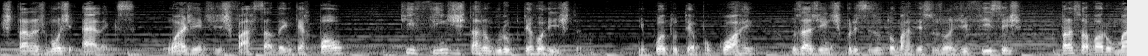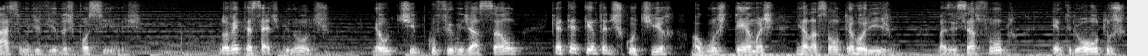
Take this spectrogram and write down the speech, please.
está nas mãos de Alex, um agente disfarçado da Interpol que finge estar no grupo terrorista. Enquanto o tempo corre, os agentes precisam tomar decisões difíceis para salvar o máximo de vidas possíveis. 97 minutos é o típico filme de ação que até tenta discutir alguns temas em relação ao terrorismo, mas esse assunto, entre outros,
